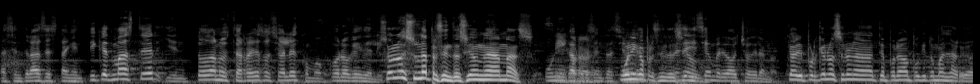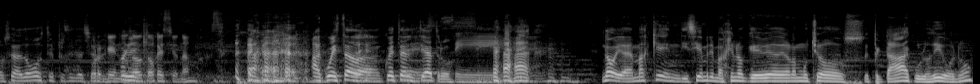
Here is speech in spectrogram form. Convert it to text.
las entradas están en Ticketmaster y en todas nuestras redes sociales como Coro Gay del Solo es una presentación nada más. Única presentación. Única el 3 presentación. de diciembre, 8 de la noche. Claro, ¿y por qué no hacer una temporada un poquito más larga? O sea, dos, tres presentaciones. Porque nos autogestionamos. Ah, cuesta, cuesta el teatro. Sí. No, y además que en diciembre imagino que debe haber muchos espectáculos, digo, ¿no?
